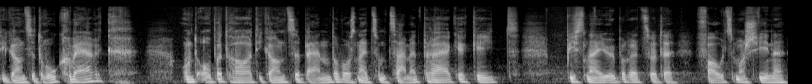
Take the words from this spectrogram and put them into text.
die ganzen Druckwerke und obendrauf die ganzen Bänder, die es nicht zum Zusammentragen gibt, bis über zu den Falzmaschinen,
